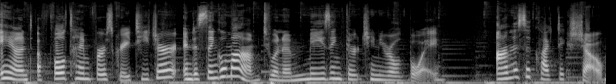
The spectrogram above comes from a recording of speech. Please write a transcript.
and a full time first grade teacher and a single mom to an amazing 13 year old boy. On this eclectic show,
